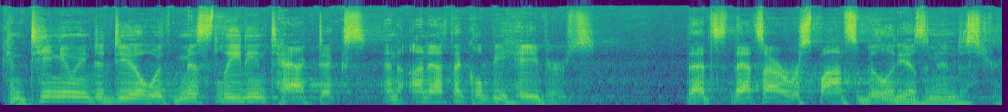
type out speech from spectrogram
Continuing to deal with misleading tactics and unethical behaviors. That's, that's our responsibility as an industry.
